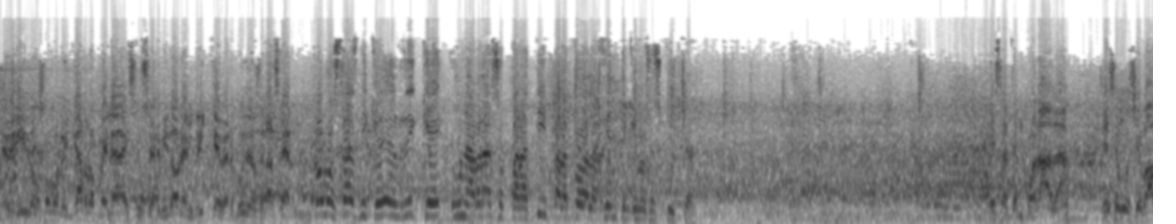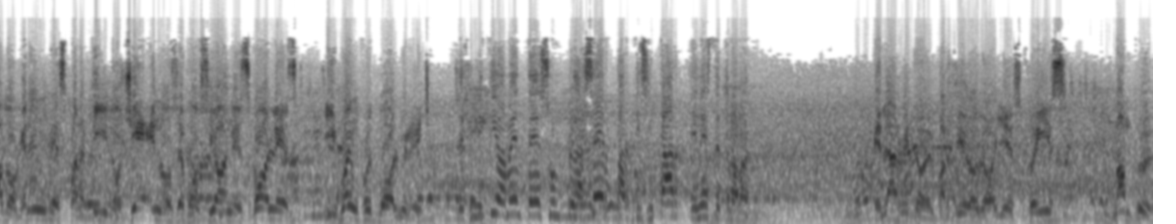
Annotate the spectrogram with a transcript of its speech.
Bienvenidos, somos Ricardo Peláez y su servidor Enrique Bermúdez de la Serna. ¿Cómo estás, mi querido Enrique? Un abrazo para ti y para toda la gente que nos escucha. Esta temporada les hemos llevado grandes partidos llenos de emociones, goles y buen fútbol, mi Richard. Definitivamente es un placer participar en este trabajo. El árbitro del partido de hoy es Chris Mampu.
